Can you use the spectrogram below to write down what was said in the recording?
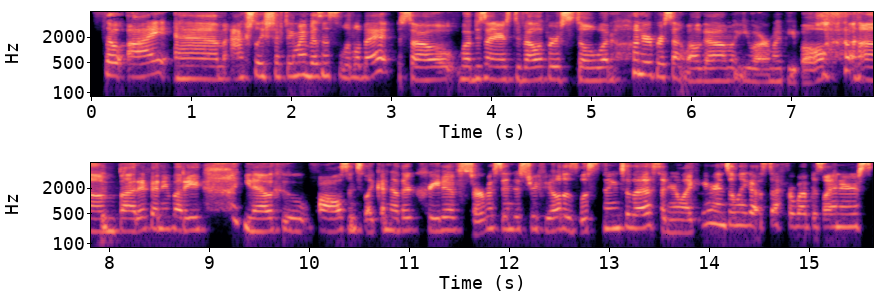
So I am actually shifting my business a little bit. So web designers, developers still 100% welcome. You are my people. um, but if anybody, you know, who falls into like another creative service industry field is listening to this and you're like, Erin's only got stuff for web designers,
